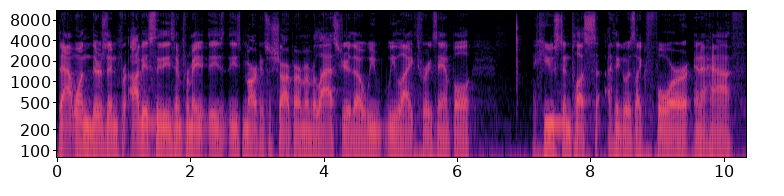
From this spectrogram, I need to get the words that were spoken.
that one, there's in obviously these information these these markets are sharp. I remember last year though, we we liked, for example, Houston plus I think it was like four and a half.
